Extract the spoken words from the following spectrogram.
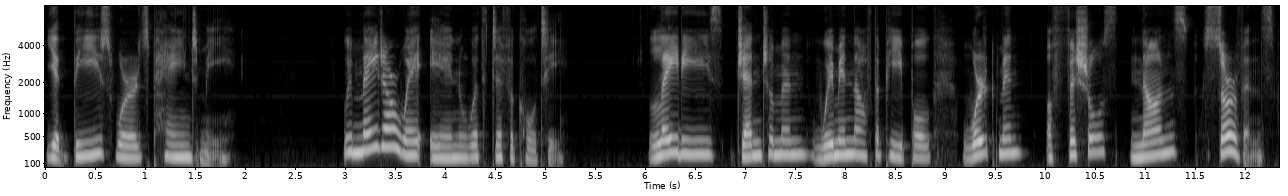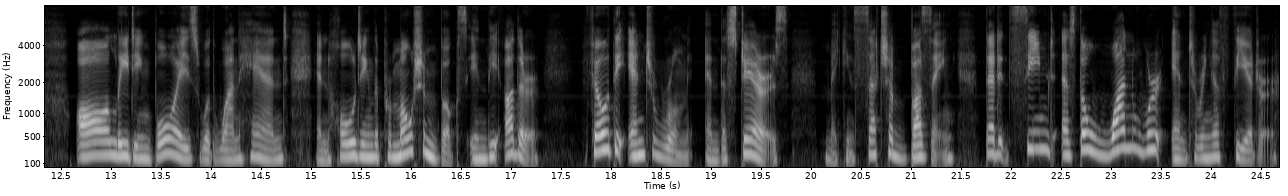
yet these words pained me. We made our way in with difficulty. Ladies, gentlemen, women of the people, workmen, officials, nuns, servants, all leading boys with one hand and holding the promotion books in the other, filled the anteroom and the stairs, making such a buzzing that it seemed as though one were entering a theater.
